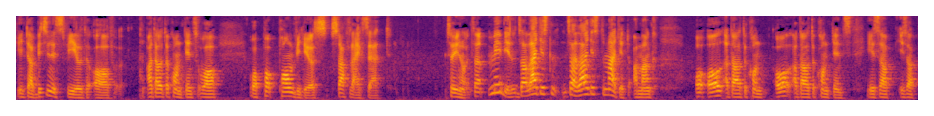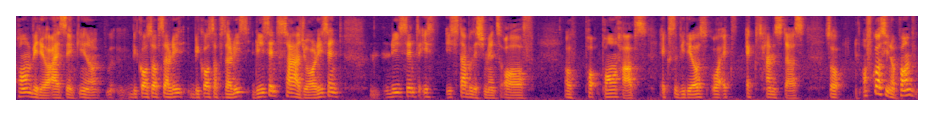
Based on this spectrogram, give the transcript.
into a business field of adult contents or or porn videos, stuff like that. So you know, the, maybe the largest the largest market among all, adult con all adult contents is a is a porn video. I think you know because of the because of the re, recent surge or recent recent is, establishment of of porn hubs, X videos or X X hamsters. So of course you know porn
